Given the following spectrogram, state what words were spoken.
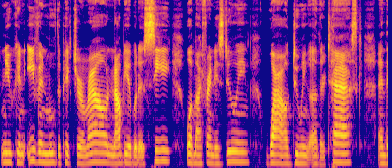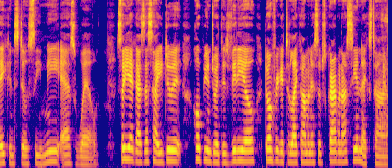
And you can even move the picture around and I'll be able to see what my friend is doing while doing other tasks. And they can still see me as well. So yeah, guys, that's how you do it. Hope you enjoyed this video. Don't forget to like, comment, and subscribe. And I'll see you next time.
